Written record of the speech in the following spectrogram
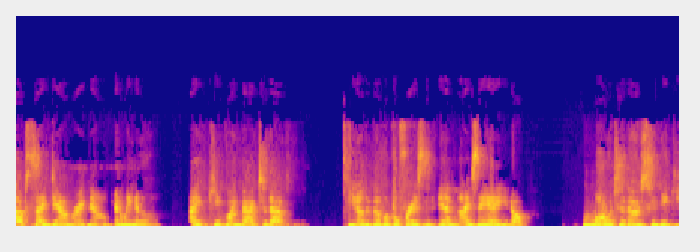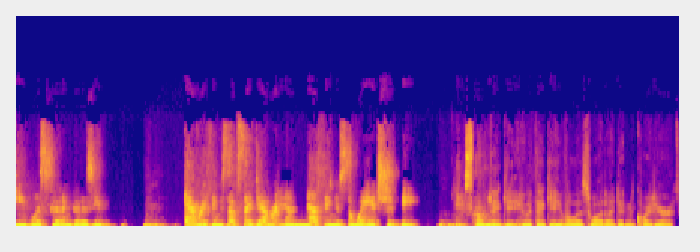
upside down right now and we know yeah. i keep going back to that you know, the biblical phrase in, in Isaiah, you know, woe to those who think evil is good and good is evil. Everything's upside down right now. Nothing is the way it should be. So who think who think evil is what? I didn't quite hear it.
